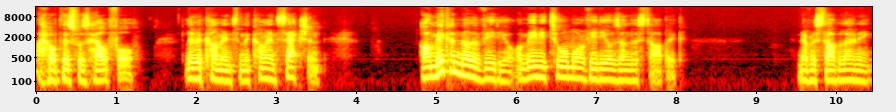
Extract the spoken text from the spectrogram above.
I hope this was helpful. leave a comment in the comment section. I'll make another video or maybe two or more videos on this topic. Never stop learning.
